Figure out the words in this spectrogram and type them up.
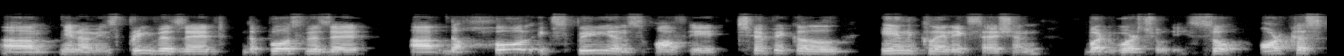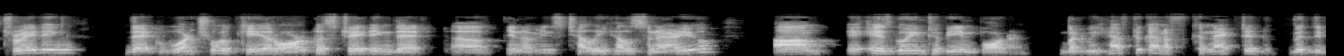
um, you know, means pre-visit, the post-visit, uh, the whole experience of a typical in-clinic session, but virtually. So orchestrating that virtual care, orchestrating that, uh, you know, means telehealth scenario um, is going to be important but we have to kind of connect it with the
